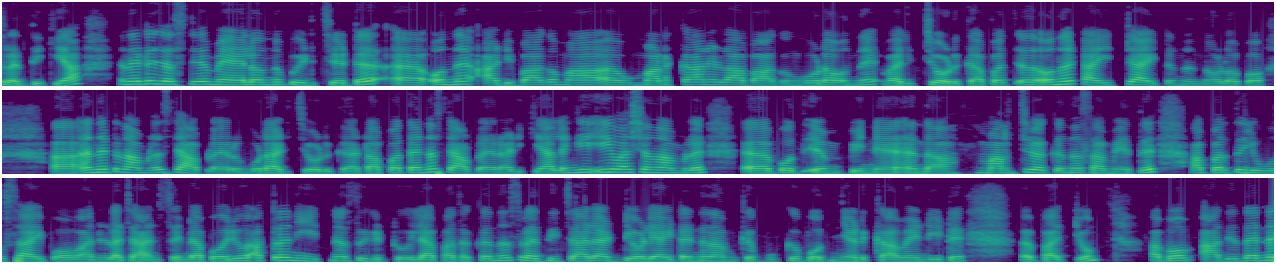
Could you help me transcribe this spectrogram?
ശ്രദ്ധിക്കുക. എന്നിട്ട് ജസ്റ്റ് മേലൊന്ന് പിടിച്ചിട്ട് ഒന്ന് അടിഭാഗം ആ മടക്കാനുള്ള ആ ഭാഗം കൂടെ ഒന്ന് വലിച്ചു കൊടുക്കുക. അപ്പോൾ ഒന്ന് ടൈറ്റ് ആയിട്ട് നിന്നോളൂ. അപ്പോൾ എന്നിട്ട് നമ്മൾ സ്റ്റാപ്ലെയറും കൂടെ അടിച്ചു കൊടുക്കുക കേട്ടോ. അപ്പോൾ തന്നെ സ്റ്റാപ്ലെയർ അടിക്കുക. അല്ലെങ്കിൽ ഈ വശം നമ്മൾ പൊതി പിന്നെ എന്താ മറച്ചു വെക്കുന്ന സമയത്ത് അപ്പുറത്ത് ലൂസായി പോകാനുള്ള ചാൻസ് ഉണ്ട്. അപ്പോൾ ഒരു അത്ര നീറ്റ്നെസ് കിട്ടൂല. അപ്പോൾ അതൊക്കെ ഒന്ന് ശ്രദ്ധിച്ചാൽ അടിപൊളിയായിട്ട് തന്നെ നമുക്ക് ബുക്ക് പൊതിഞ്ഞെടുക്കാൻ വേണ്ടിയിട്ട് പറ്റും. അപ്പോൾ ആദ്യം തന്നെ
